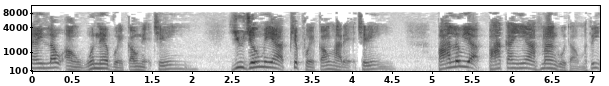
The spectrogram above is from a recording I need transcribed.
နိုင်လောက်အောင်ဝန်းနေပွေကောင်းတဲ့အချိန်ယူကျုံမရဖြစ်ဖွယ်ကောင်းလာတဲ့အချိန်ဘာလို့ရဘာကန်ရမှန်းကိုတောင်မသိ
